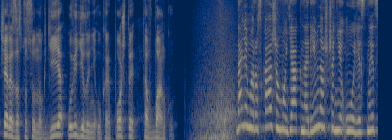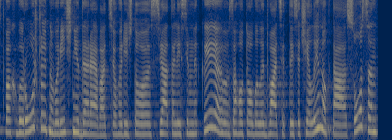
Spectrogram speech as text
через застосунок Дія у відділенні Укрпошти та в банку. Далі ми розкажемо, як на Рівненщині у лісництвах вирощують новорічні дерева. Цьогоріч до свята лісівники заготовили 20 тисяч ялинок та сосен.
